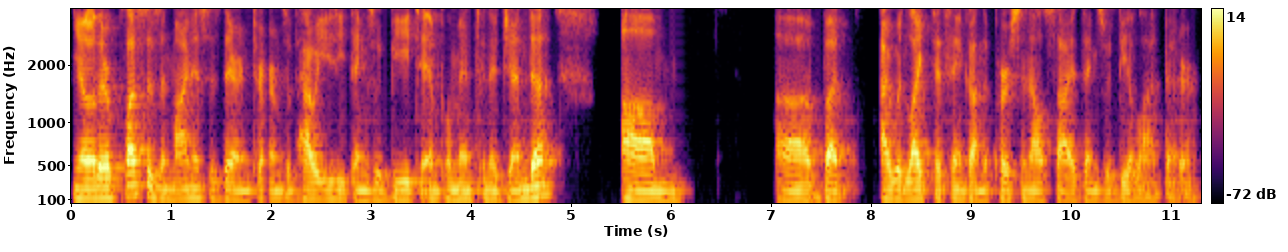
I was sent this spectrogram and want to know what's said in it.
you know, there are pluses and minuses there in terms of how easy things would be to implement an agenda. Um, uh, but I would like to think on the personnel side, things would be a lot better.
